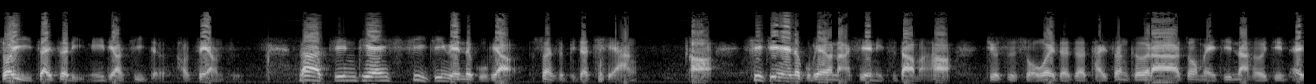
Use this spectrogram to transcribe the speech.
所以在这里你一定要记得，好这样子。那今天细金元的股票算是比较强，啊。细晶元的股票有哪些？你知道吗？哈，就是所谓的这台盛科啦、中美金啦、合金。哎，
